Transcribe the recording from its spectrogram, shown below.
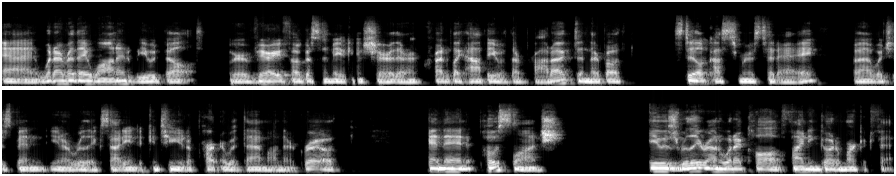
and whatever they wanted, we would build. We were very focused on making sure they're incredibly happy with their product, and they're both still customers today, uh, which has been you know really exciting to continue to partner with them on their growth. And then post launch, it was really around what I call finding go to market fit.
